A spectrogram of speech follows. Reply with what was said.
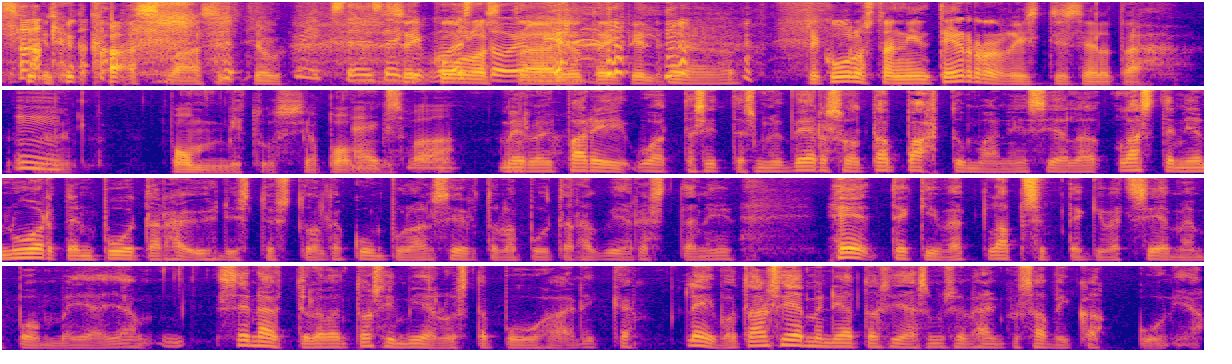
Siinä kasvaa sitten joku. Miksei sekin se kuulostaa jotenkin, se kuulostaa niin terroristiselta mm. pommitus ja pommitus. Meillä oli pari vuotta sitten semmoinen Verso-tapahtuma, niin siellä lasten ja nuorten puutarhayhdistys tuolta Kumpulan siirtolapuutarhan vierestä, niin he tekivät, lapset tekivät siemenpommeja ja se näytti olevan tosi mieluista puuhaa. Eli leivotaan siemeniä tosiaan semmoisen vähän niin kuin savikakkuun ja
